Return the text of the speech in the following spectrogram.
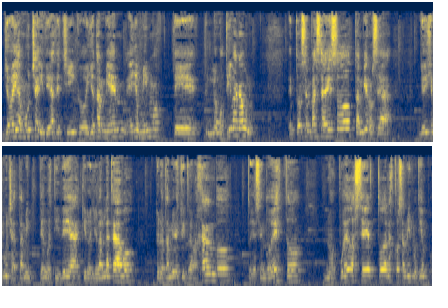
yo veía muchas ideas de chicos y yo también, ellos mismos te, lo motivan a uno. Entonces en base a eso también, o sea, yo dije, pucha, también tengo esta idea, quiero llevarla a cabo, pero también estoy trabajando, estoy haciendo esto, no puedo hacer todas las cosas al mismo tiempo.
